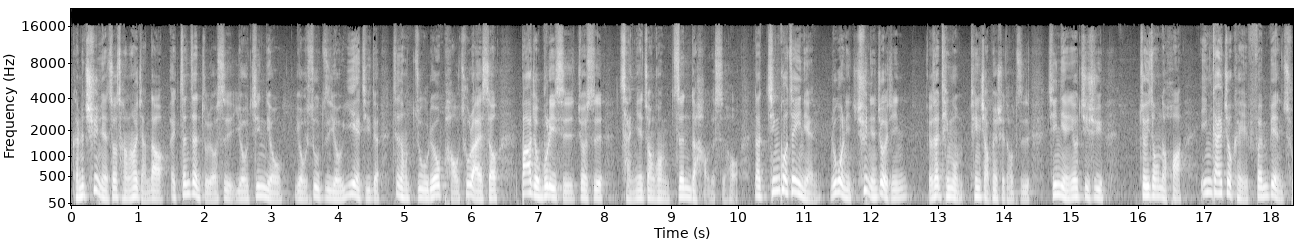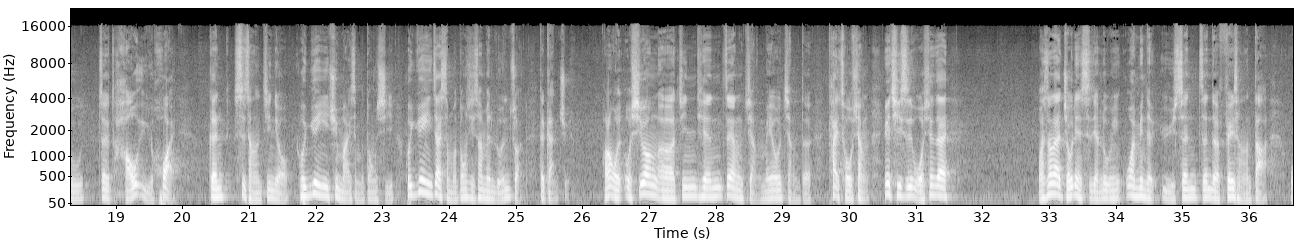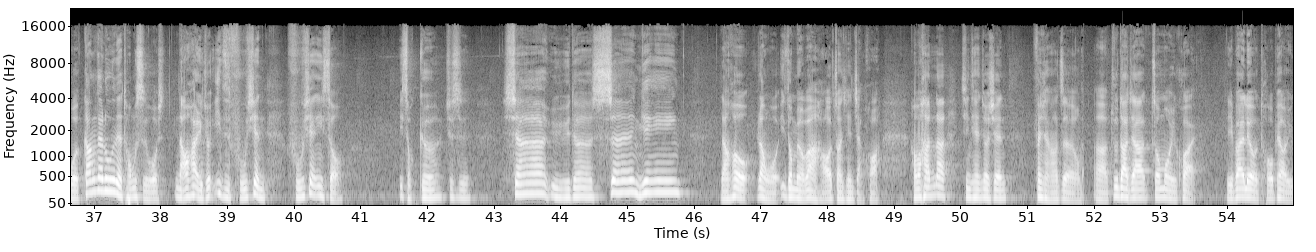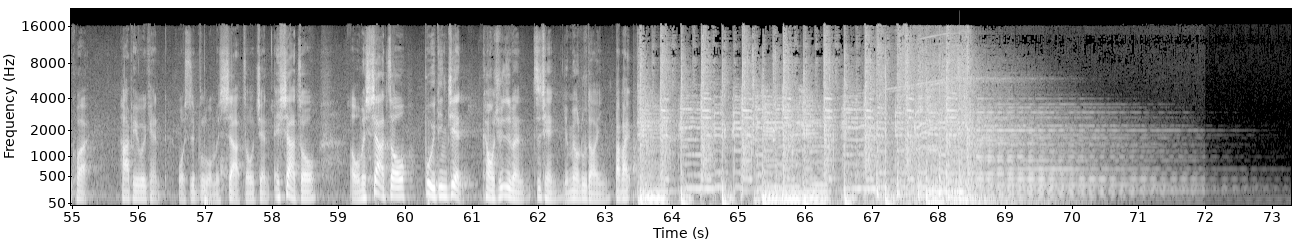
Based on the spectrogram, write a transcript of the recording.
可能去年的时候常常会讲到，诶，真正主流是有金流、有数字、有业绩的这种主流跑出来的时候。八九不离十，就是产业状况真的好的时候。那经过这一年，如果你去年就已经有在听我们听小朋友学投资，今年又继续追踪的话，应该就可以分辨出这好与坏。跟市场的金流会愿意去买什么东西，会愿意在什么东西上面轮转的感觉。好了，我我希望呃今天这样讲没有讲得太抽象，因为其实我现在晚上在九点十点录音，外面的雨声真的非常的大。我刚在录音的同时，我脑海里就一直浮现浮现一首一首歌，就是下雨的声音，然后让我一直没有办法好好专心讲话。好吧，那今天就先分享到这。呃，祝大家周末愉快，礼拜六投票愉快，Happy Weekend！我是布鲁，我们下周见。诶，下周，呃，我们下周不一定见，看我去日本之前有没有录到音。拜拜。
